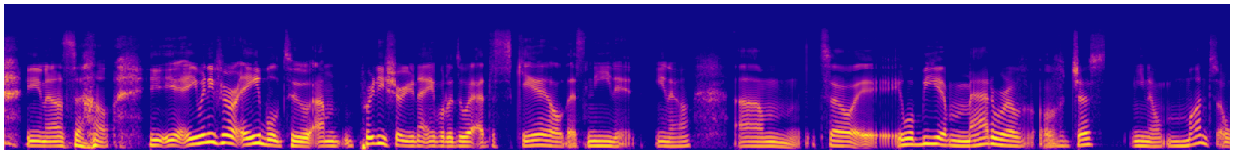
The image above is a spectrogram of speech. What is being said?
you know, so even if you're able to, I'm pretty sure you're not able to do it at the scale that's needed, you know. Um, so it, it will be a matter of, of just, you know, months or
